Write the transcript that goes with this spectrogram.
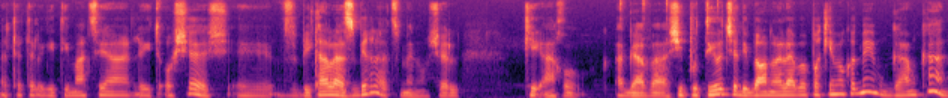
לתת את הלגיטימציה להתאושש, אה, ובעיקר להסביר לעצמנו של, כי אנחנו, אגב, השיפוטיות שדיברנו עליה בפרקים הקודמים, גם כאן,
